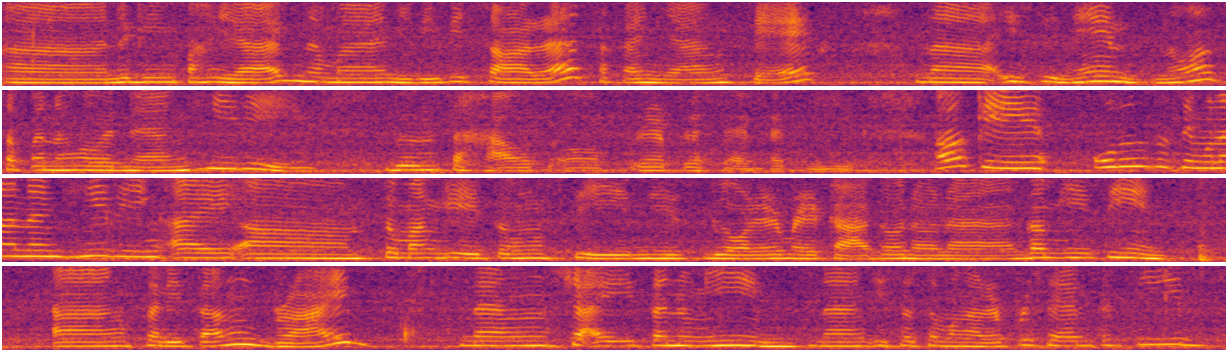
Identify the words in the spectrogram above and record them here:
ah, naging pahayag naman ni Bibi Sara sa kanyang text na isinend no, sa panahon ng hearing dun sa House of Representatives. Okay, although sa simula ng hearing ay um, tumanggi itong si Miss Gloria Mercado no, na gamitin ang salitang bribe nang siya ay tanungin ng isa sa mga representatives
